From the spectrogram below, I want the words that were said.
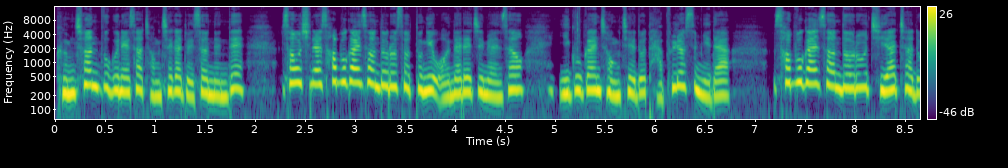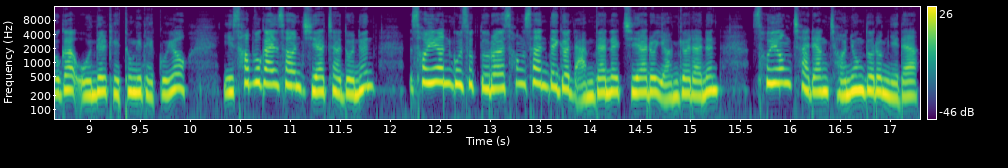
금천 부근에서 정체가 됐었는데 서울시내 서부간 선도로 소통이 원활해지면서 이 구간 정체도 다 풀렸습니다. 서부간 선도로 지하차도가 오늘 개통이 됐고요. 이 서부간선 지하차도는 서해안고속도로와 성산대교 남단을 지하로 연결하는 소형 차량 전용 도로입니다.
